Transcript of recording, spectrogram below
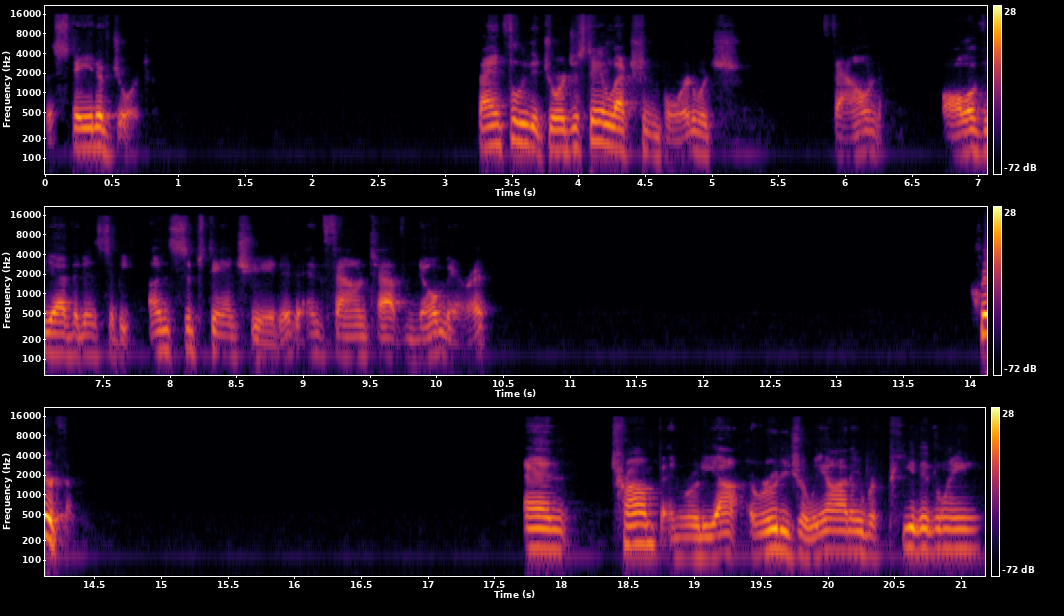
the state of Georgia. Thankfully, the Georgia State Election Board, which found all of the evidence to be unsubstantiated and found to have no merit, cleared them. And Trump and Rudy, uh, Rudy Giuliani repeatedly,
